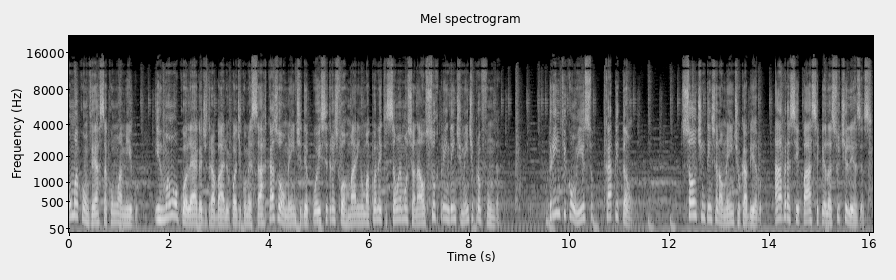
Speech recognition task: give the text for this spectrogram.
Uma conversa com um amigo, irmão ou colega de trabalho pode começar casualmente e depois se transformar em uma conexão emocional surpreendentemente profunda. Brinque com isso, capitão. Solte intencionalmente o cabelo, abra-se e passe pelas sutilezas.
